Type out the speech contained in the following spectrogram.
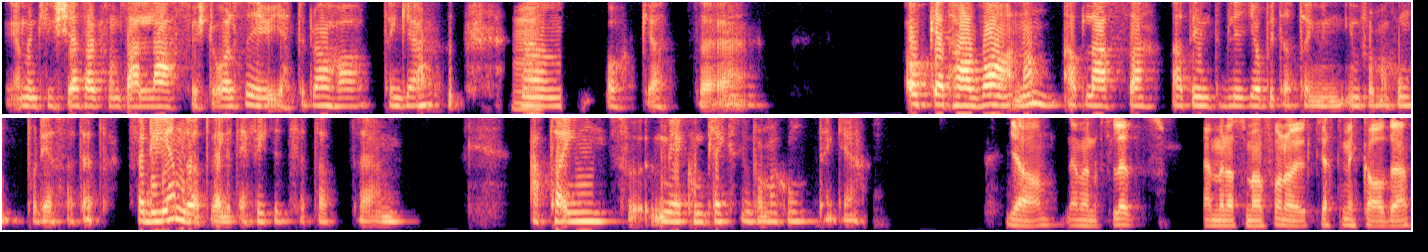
ja, men klyschiga saker som så här läsförståelse är ju jättebra att ha, tänker jag. Mm. Um, och, att, eh, och att ha vanan att läsa, att det inte blir jobbigt att ta in information på det sättet. För det är ändå ett väldigt effektivt sätt att, um, att ta in mer komplex information, tänker jag. Ja, nej men absolut. Jag menar, alltså, man får nog ut jättemycket av det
